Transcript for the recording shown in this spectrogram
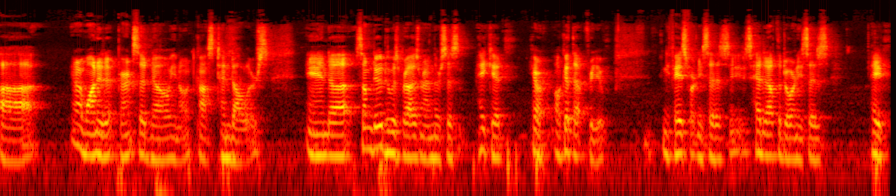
uh, I wanted it. Parents said no. You know, it cost ten dollars, And uh, some dude who was browsing around there says, "Hey kid, here, I'll get that for you." And he pays for it and he says, he's headed out the door and he says, "Hey,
